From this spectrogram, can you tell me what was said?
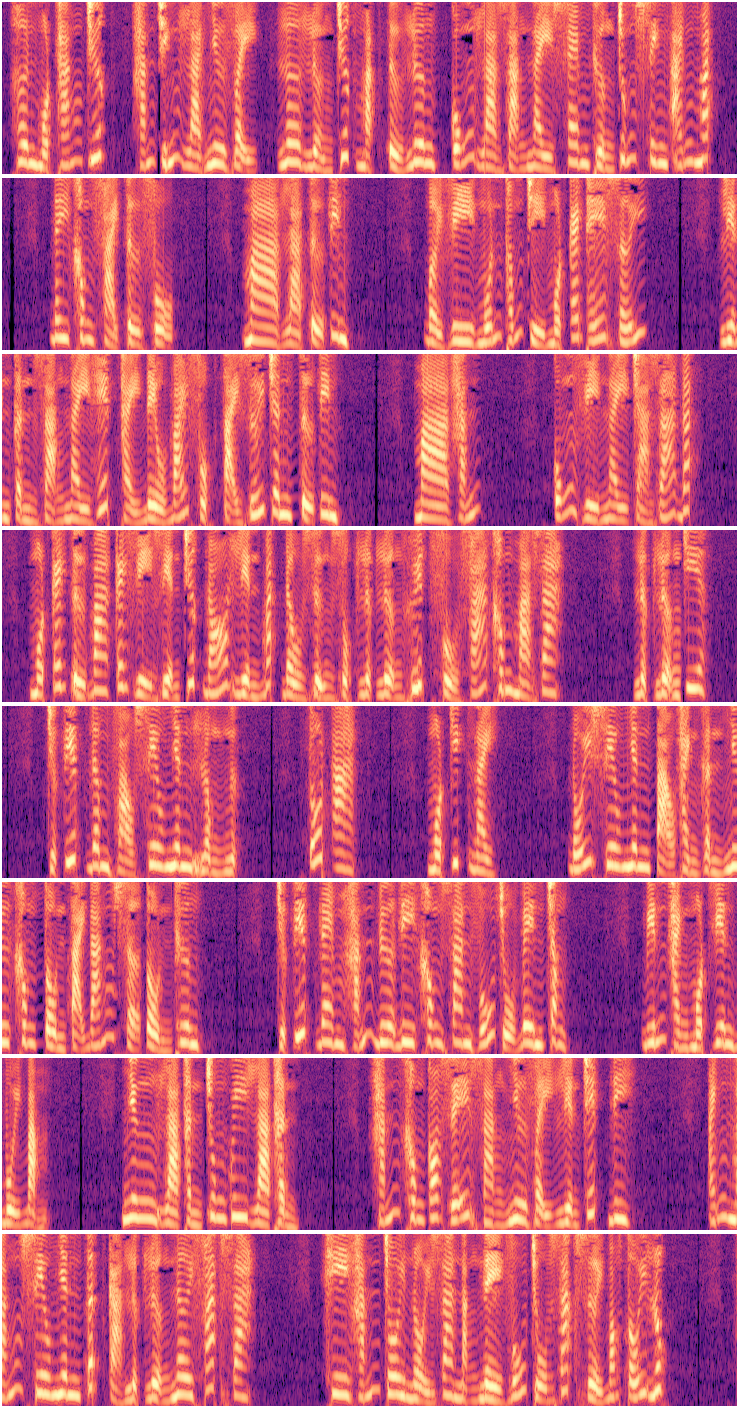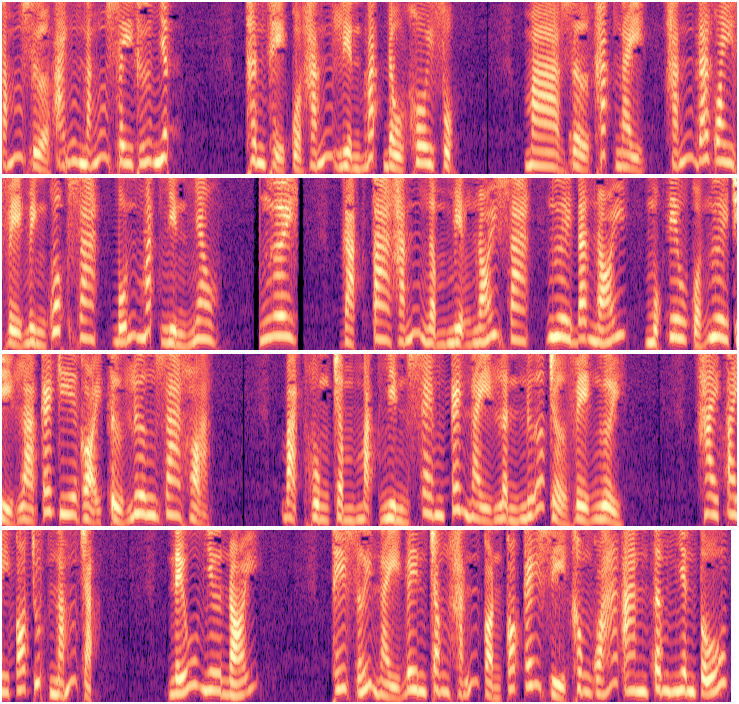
Hơn một tháng trước, hắn chính là như vậy, Lơ lửng trước mặt tử lương cũng là dạng này xem thường chúng sinh ánh mắt. Đây không phải tự phụ, mà là tự tin. Bởi vì muốn thống trị một cái thế giới. liền cần dạng này hết thảy đều bái phục tại dưới chân tự tin. Mà hắn, cũng vì này trả giá đắt. Một cách từ ba cái vị diện trước đó liền bắt đầu dựng dục lực lượng huyết phủ phá không mà ra. Lực lượng kia, trực tiếp đâm vào siêu nhân lồng ngực. Tốt à! Một kích này, đối siêu nhân tạo thành gần như không tồn tại đáng sợ tổn thương. Trực tiếp đem hắn đưa đi không gian vũ trụ bên trong. Biến thành một viên bụi bặm. Nhưng là thần trung quy là thần. Hắn không có dễ dàng như vậy liền chết đi. Ánh nắng siêu nhân tất cả lực lượng nơi phát ra. Khi hắn trôi nổi ra nặng nề vũ trụ rác rưởi bóng tối lúc. Tắm rửa ánh nắng xây thứ nhất. Thân thể của hắn liền bắt đầu khôi phục. Mà giờ khắc này, hắn đã quay về mình quốc gia, bốn mắt nhìn nhau. Ngươi, gạt ta hắn ngậm miệng nói ra, ngươi đã nói, mục tiêu của ngươi chỉ là cái kia gọi tử lương gia hỏa. Bạch Hùng trầm mặt nhìn xem cái này lần nữa trở về người. Hai tay có chút nắm chặt. Nếu như nói, thế giới này bên trong hắn còn có cái gì không quá an tâm nhân tố.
